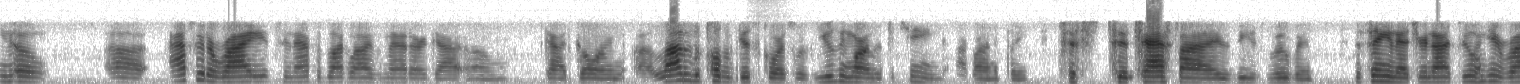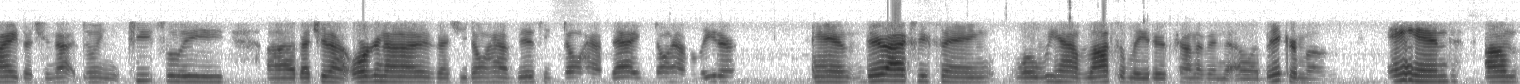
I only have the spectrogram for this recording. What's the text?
you know, uh, after the riots and after Black Lives Matter got um, got going, a lot of the public discourse was using Martin Luther King, ironically, to to chastise these movements, saying that you're not doing it right, that you're not doing it peacefully, uh, that you're not organized, that you don't have this, you don't have that, you don't have a leader. And they're actually saying, well, we have lots of leaders, kind of in the Ella Baker mode, and um,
